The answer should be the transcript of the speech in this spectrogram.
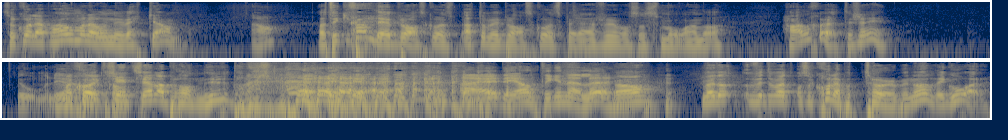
Så kollade jag på Home Alone nu i veckan. Ja. Jag tycker fan det är bra skådesp- att de är bra skådespelare för att vara så små ändå. Han sköter sig. Jo, men det är Man sköter sig inte så jävla bra nu då. Nej, det är antingen eller. Ja. Men då, vet du vad, och så kollade jag på Terminal igår.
